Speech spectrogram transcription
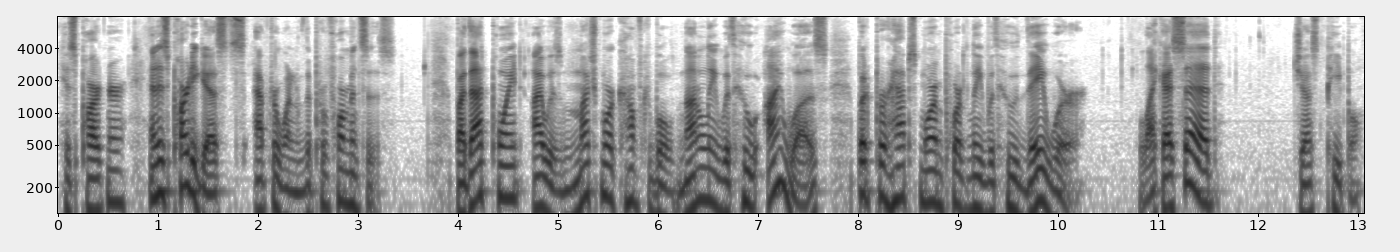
his partner, and his party guests after one of the performances. By that point, I was much more comfortable not only with who I was, but perhaps more importantly with who they were. Like I said, just people.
